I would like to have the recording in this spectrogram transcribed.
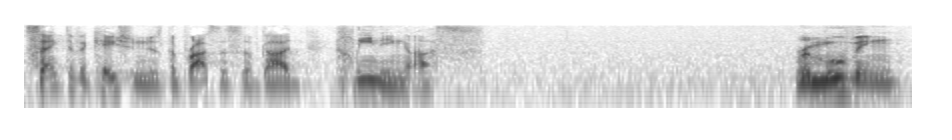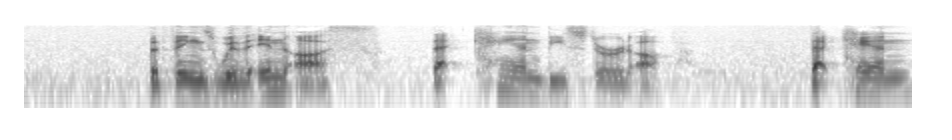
Sanctification is the process of God cleaning us, removing the things within us that can be stirred up, that can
